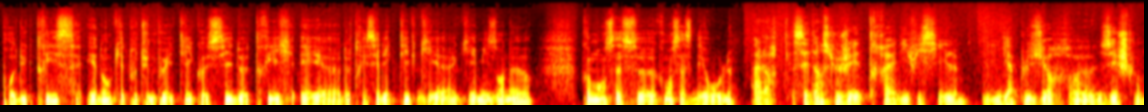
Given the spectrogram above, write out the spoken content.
productrice et donc il y a toute une politique aussi de tri et euh, de tri sélectif qui, qui, est mise en œuvre. Comment ça se, comment ça se déroule? Alors, c'est un sujet très difficile. Il y a plusieurs échelons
